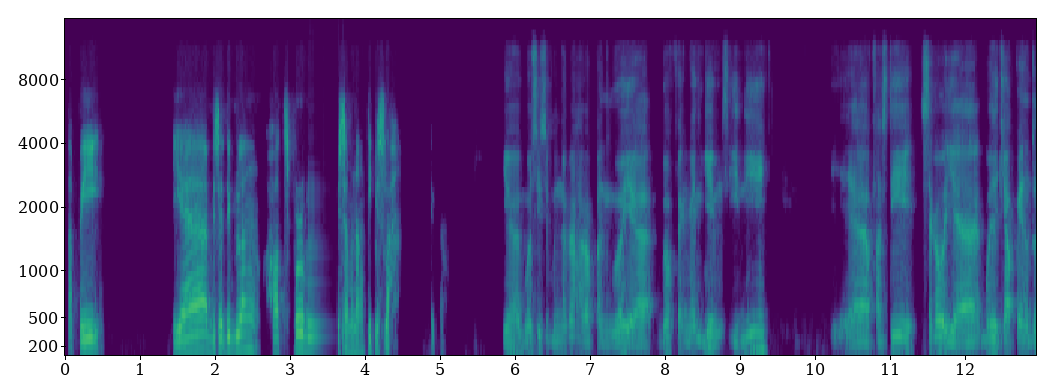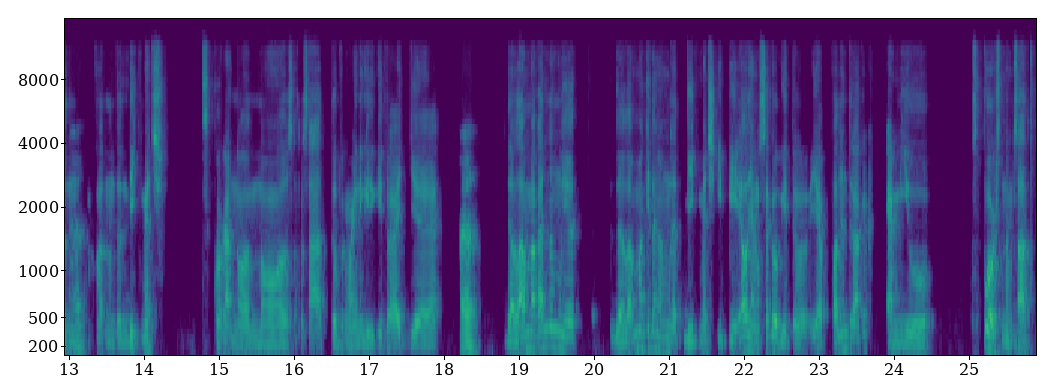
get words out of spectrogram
tapi ya bisa dibilang Hotspur bisa menang tipis lah. Gitu. Ya, gue sih sebenarnya harapan gue ya, gue pengen Hmm. games ini ya pasti seru ya. Gue udah capek nonton apa, nonton big match. Skornya 0-0, 1-1, permainnya gitu-gitu aja. Hah? Udah lama kan lu ngeliat, udah lama kita nggak ngeliat big match IPL yang seru gitu. Ya paling terakhir MU Spurs 6-1.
